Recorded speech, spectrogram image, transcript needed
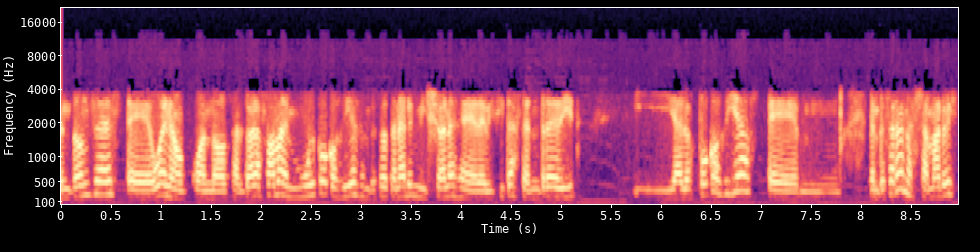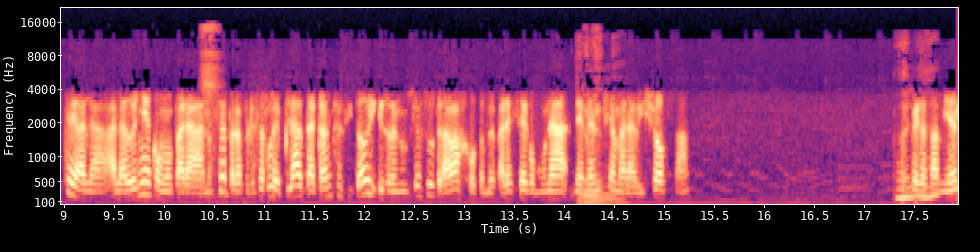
Entonces, eh, bueno, cuando saltó a la fama, en muy pocos días empezó a tener millones de, visitas en Reddit y a los pocos días eh, empezaron a llamar, viste, a la, a la dueña como para, no sé, para ofrecerle plata, canjes y todo, y renunció a su trabajo, que me parece como una demencia maravillosa. Pero también,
